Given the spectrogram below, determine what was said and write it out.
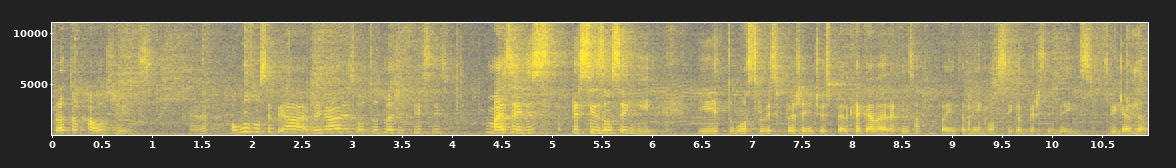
para tocar os dias. Né? Alguns vão ser melhores, outros mais difíceis, mas eles precisam seguir. E tu mostrou isso pra gente. Eu espero que a galera que nos acompanha também consiga perceber isso. Obrigadão.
